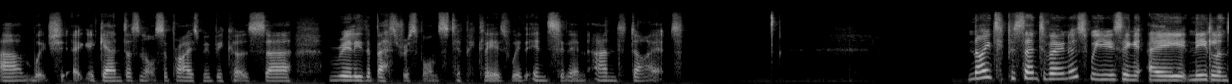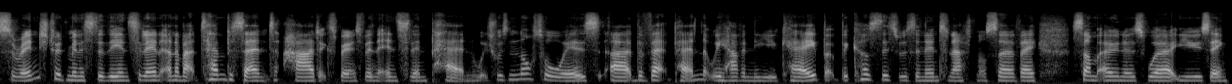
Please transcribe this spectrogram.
um, which again does not surprise me because uh, really the best response typically is with insulin and diet. 90% of owners were using a needle and syringe to administer the insulin, and about 10% had experience with an insulin pen, which was not always uh, the VetPen that we have in the UK. But because this was an international survey, some owners were using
